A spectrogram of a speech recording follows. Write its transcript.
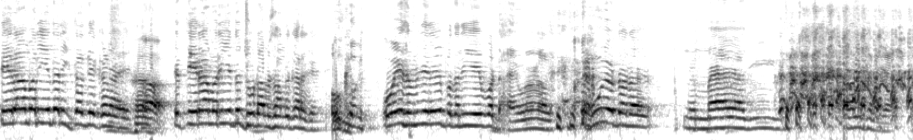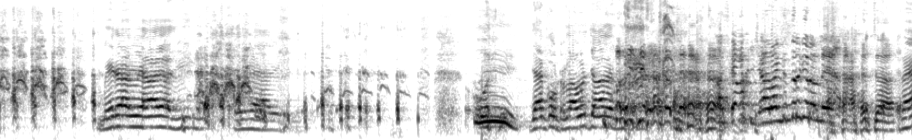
13 ਵਾਰੀ ਇਹਦਾ ਰਿਸ਼ਤਾ ਦੇਖਣਾ ਹੈ। ਤੇ 13 ਵਾਰੀ ਇਹ ਤੋਂ ਛੋਟਾ ਪਸੰਦ ਕਰ ਗਏ। ਉਹ ਇਹ ਸਮਝਦੇ ਰਹੇ ਵੀ ਪਤਾ ਨਹੀਂ ਇਹ ਵੱਡਾ ਹੈ ਉਹਨਾਂ ਨਾਲ। ਮੂੰਹ ਹੀ ਉਦਾਂ ਦਾ ਹੈ। ਮੈਂ ਆ ਜੀ। ਮੇਰਾ ਵਿਆਹ ਆ ਜੀ। ਉਹ। ਜਾ ਕੋਟ ਲਾਵਲ ਚਾਹ ਲੈ ਲੈ। ਅੱਛਾ ਇਸ਼ਾਰਾ ਕਿੱਧਰ ਕਰਨ ਲਿਆ ਅੱਛਾ ਮੈਂ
